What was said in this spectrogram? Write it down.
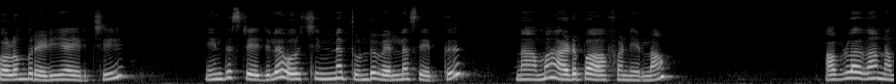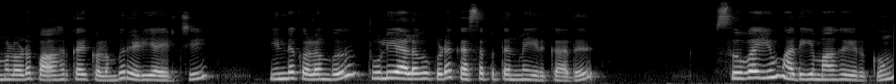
குழம்பு ரெடி ஆயிடுச்சு இந்த ஸ்டேஜில் ஒரு சின்ன துண்டு வெல்லம் சேர்த்து நாம் அடுப்பை ஆஃப் பண்ணிடலாம். அவ்வளோதான் நம்மளோட பாகற்காய் குழம்பு ரெடி ஆயிடுச்சு இந்த குழம்பு துளி அளவு கூட கசப்புத்தன்மை இருக்காது. சுவையும் அதிகமாக இருக்கும்.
